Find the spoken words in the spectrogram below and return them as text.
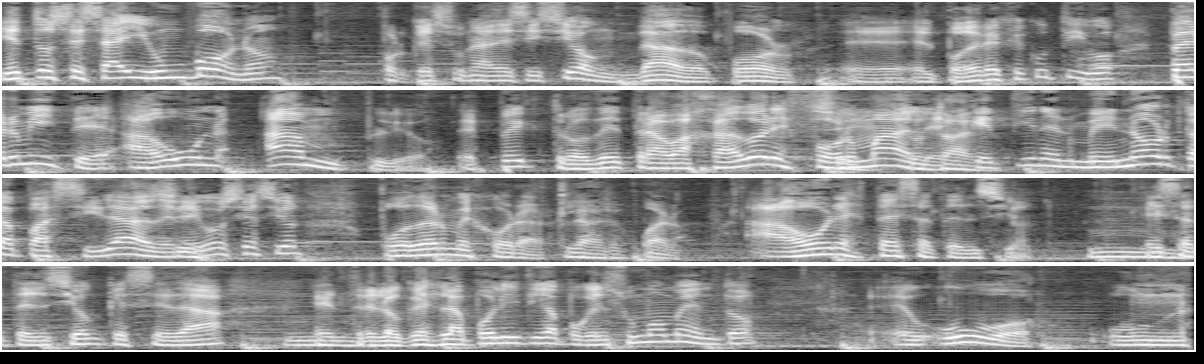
Y entonces hay un bono porque es una decisión dado por eh, el Poder Ejecutivo, permite a un amplio espectro de trabajadores formales que tienen menor capacidad de negociación poder mejorar. Claro. Bueno, ahora está esa tensión, mm. esa tensión que se da mm. entre lo que es la política, porque en su momento eh, hubo un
